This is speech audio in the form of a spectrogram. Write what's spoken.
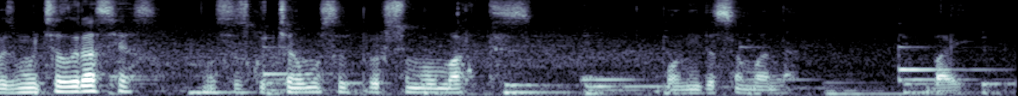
Pues muchas gracias. Nos escuchamos el próximo martes. Bonita semana. Bye.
